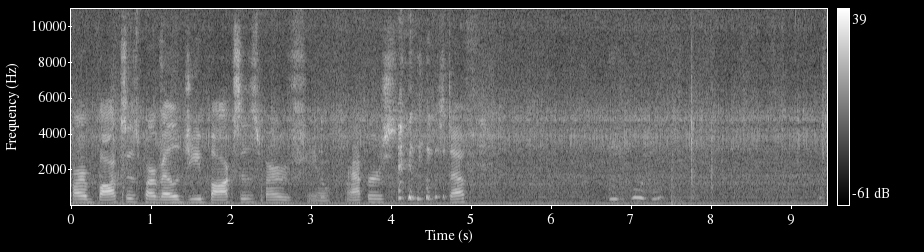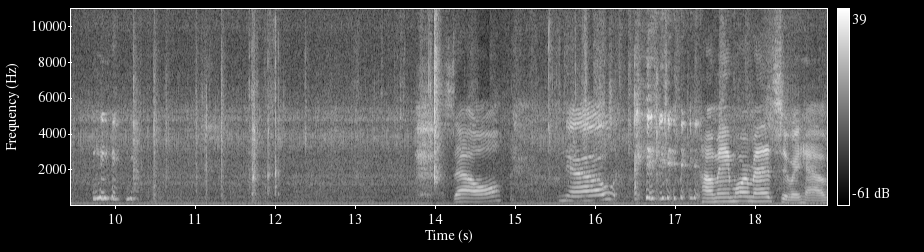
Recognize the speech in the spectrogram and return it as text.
Part boxes, part of LG boxes, part of, you know, wrappers, stuff. Is that all? no. How many more minutes do we have?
